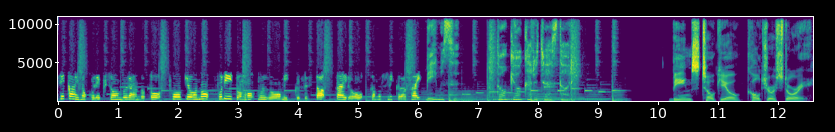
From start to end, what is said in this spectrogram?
世界のコレクションブランドと東京のストリートのムードをミックスしたスタイルをお楽しみください。ビームス東京カルチャーストーリー Beams Tokyo Culture Story.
